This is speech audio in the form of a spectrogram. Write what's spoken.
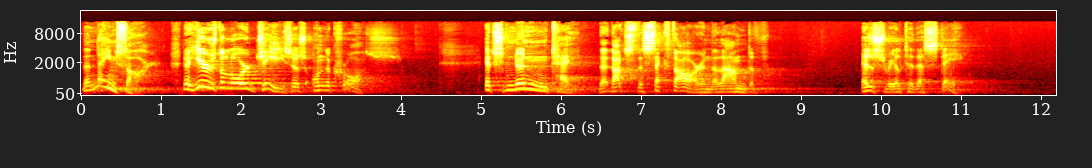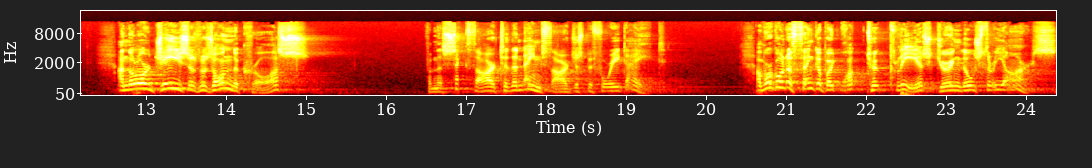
the ninth hour. Now, here's the Lord Jesus on the cross. It's noontime. That's the sixth hour in the land of Israel to this day. And the Lord Jesus was on the cross from the sixth hour to the ninth hour just before he died. And we're going to think about what took place during those three hours.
